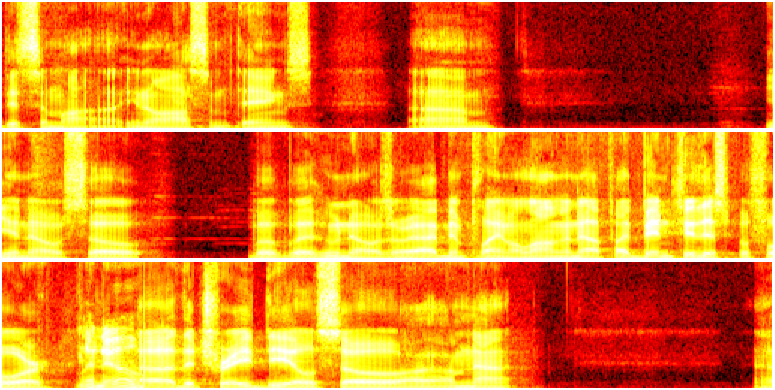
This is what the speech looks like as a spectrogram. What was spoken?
did some uh, you know awesome things. Um, you know, so. But, but who knows? I've been playing long enough. I've been through this before. I know. uh, the trade deal, so I'm not uh,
